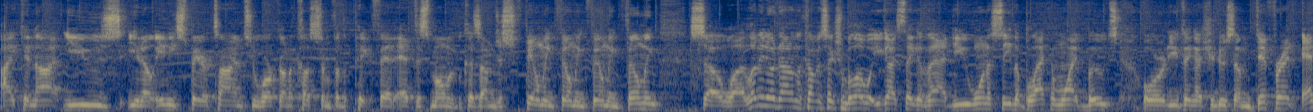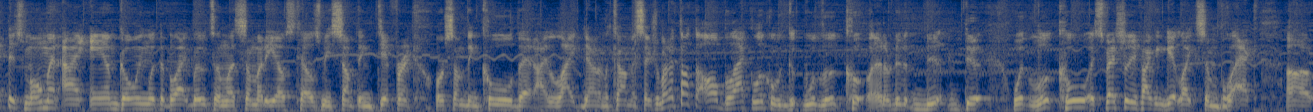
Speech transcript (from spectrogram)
I cannot use, you know, any spare time to work on a custom for the pick fed at this moment because I'm just filming, filming, filming, filming. So uh, let me know down in the comment section below what you guys think of that. Do you want to see the black and white boots or do you think I should do something different? At this moment, I am going with the black boots unless somebody else tells me something different or something cool that I like down in the comment section. But I thought the all black look would, would look cool, would look cool, especially if I can get like some black uh,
